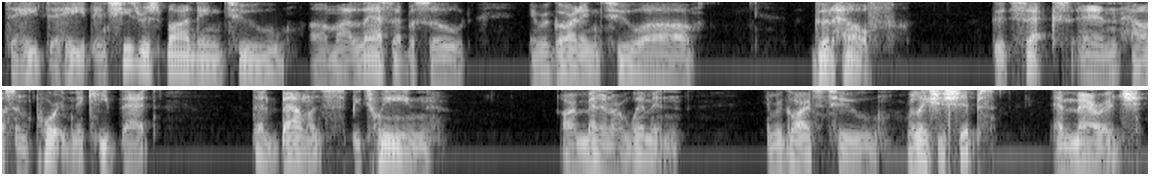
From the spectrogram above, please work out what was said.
to Hate to Hate, and she's responding to uh, my last episode in regarding to uh, good health, good sex, and how it's important to keep that that balance between our men and our women in regards to relationships and marriage.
